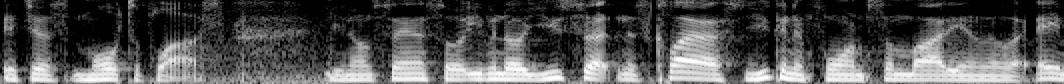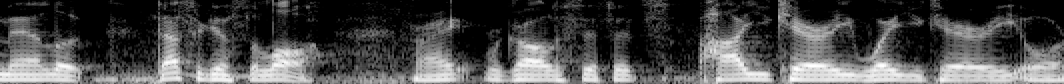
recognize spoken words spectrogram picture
it just multiplies. You know what I'm saying? So even though you set in this class, you can inform somebody and they're like, hey man, look, that's against the law, right? Regardless if it's how you carry, where you carry, or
